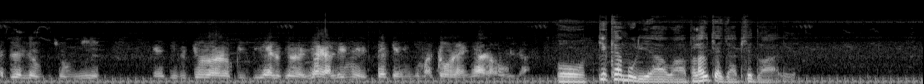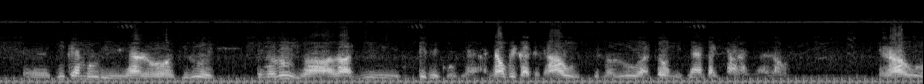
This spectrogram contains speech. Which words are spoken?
အတွက်လုံချုံရေး အဲဒီလိုပြောတော့ PPL လို့ပြောတော့ရရလေးနဲ့စက်တင်ဒီမှာတော်လိုက်ရတော့ဟုတ်လားဟောပြစ်ခတ်မှုတွေကဟွာဘယ်လောက်ကြာကြာဖြစ်သွားလဲအဲဒီကမှုတွေကတော့သူတို့ကျွန်တော်တို့ရွာကဒီစစ်တဲ့ကိုညာအနောက်ဘက်ကတရားကိုကျွန်တော်တို့ကတော့နေလမ်းပိုက်ထားတာတော့တရားကို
